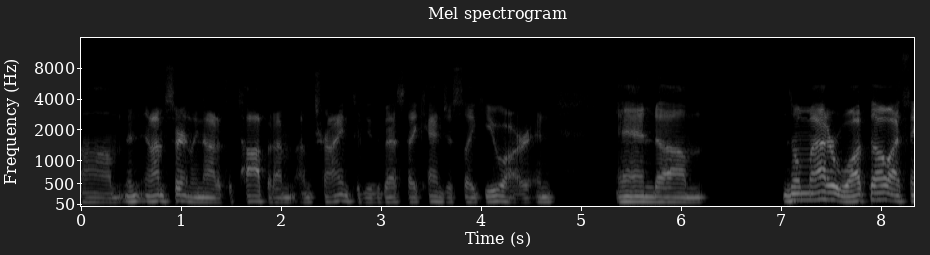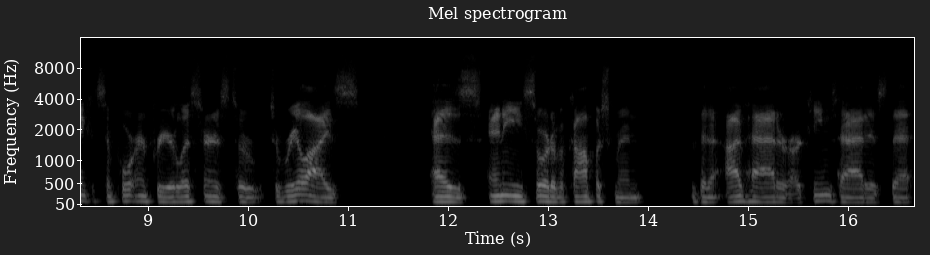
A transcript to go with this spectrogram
Um, and, and I'm certainly not at the top, but I'm I'm trying to do the best I can, just like you are. And and um, no matter what, though, I think it's important for your listeners to to realize, as any sort of accomplishment, that I've had or our team's had is that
